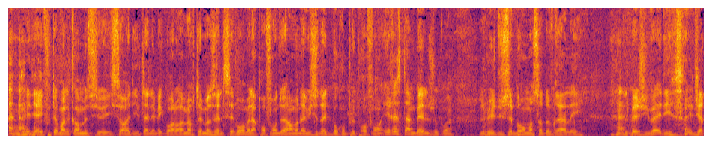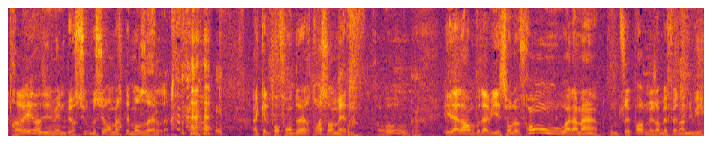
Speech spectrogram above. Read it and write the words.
il dit, allez, foutez-moi le camp, monsieur. Il sort, il dit, putain, les mecs, bon, alors, Meurthe et Moselle, c'est bon, mais la profondeur, à mon avis, ça doit être beaucoup plus profond. Il reste un Belge, quoi. Le Belge dit, c'est bon, moi, ça devrait aller. Le Belge, il va, il dit, vous avez déjà travaillé dans une mine Bien sûr, monsieur, en Meurthe et Moselle. à quelle profondeur 300 mètres. Bravo. Et la lampe, vous l'aviez sur le front ou à la main Je ne sais pas, je n'ai jamais fait la nuit.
